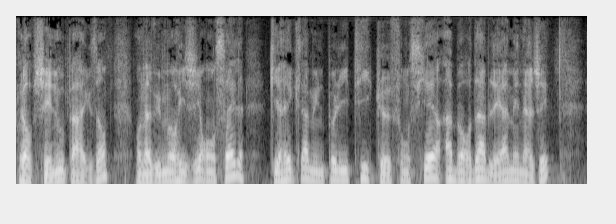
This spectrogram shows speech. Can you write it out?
Alors chez nous, par exemple, on a vu Maurice Gironcel qui réclame une politique foncière abordable et aménagée.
